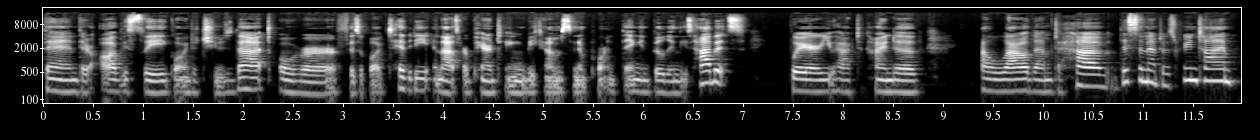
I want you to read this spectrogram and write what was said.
then they're obviously going to choose that over physical activity. And that's where parenting becomes an important thing in building these habits, where you have to kind of allow them to have this amount of screen time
